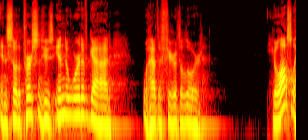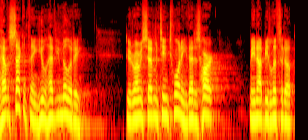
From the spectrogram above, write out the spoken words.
And so the person who's in the Word of God will have the fear of the Lord. He'll also have a second thing, he'll have humility. Deuteronomy 17 20, that his heart may not be lifted up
